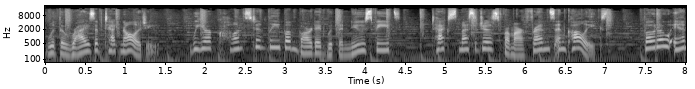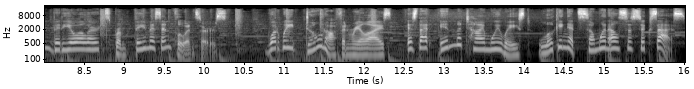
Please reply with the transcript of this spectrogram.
With the rise of technology, we are constantly bombarded with the news feeds, text messages from our friends and colleagues, photo and video alerts from famous influencers. What we don't often realize is that in the time we waste looking at someone else's success,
